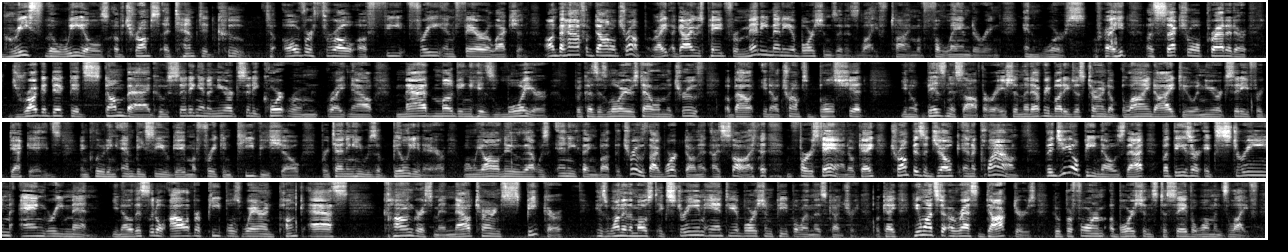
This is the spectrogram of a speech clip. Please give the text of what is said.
grease the wheels of Trump's attempted coup to overthrow a free and fair election on behalf of Donald Trump, right? A guy who's paid for many, many abortions in his lifetime of philandering and worse, right? A sexual predator, drug addicted scumbag who's sitting in a New York City courtroom right now, mad mugging his lawyer because his lawyer's telling the truth about, you know, Trump's bullshit you know, business operation that everybody just turned a blind eye to in New York City for decades, including NBC, who gave him a freaking TV show pretending he was a billionaire when we all knew that was anything but the truth. I worked on it. I saw it firsthand, okay? Trump is a joke and a clown. The GOP knows that, but these are extreme angry men. You know, this little Oliver Peoples wearing punk ass congressman now turned speaker is one of the most extreme anti-abortion people in this country, okay? He wants to arrest doctors who perform abortions to save a woman's life.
